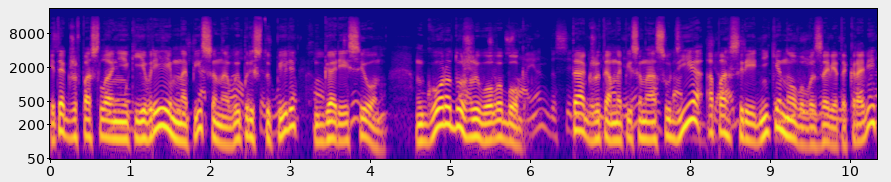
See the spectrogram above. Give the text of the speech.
И также в послании к евреям написано «Вы приступили к горе Сиону» городу живого Бога. Также там написано о судье, о посреднике Нового Завета крови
